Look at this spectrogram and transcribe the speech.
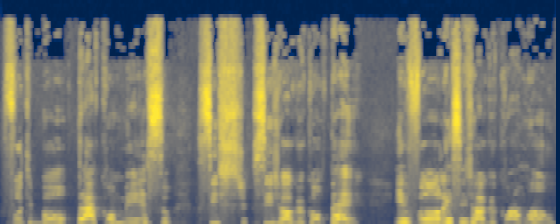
Futebol, para começo, se, se joga com o pé. E vôlei se joga com a mão.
